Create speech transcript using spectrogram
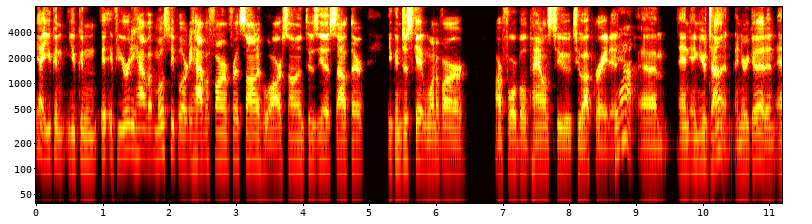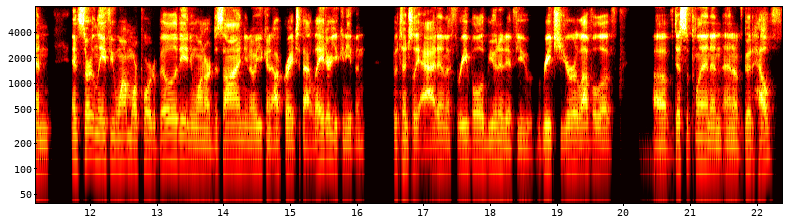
yeah you can you can if you already have a most people already have a far infrared sauna who are sauna enthusiasts out there you can just get one of our our four bulb panels to to upgrade it. Yeah. Um, and and you're done and you're good. And and and certainly if you want more portability and you want our design, you know, you can upgrade to that later. You can even potentially add in a three bulb unit if you reach your level of of discipline and, and of good health.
